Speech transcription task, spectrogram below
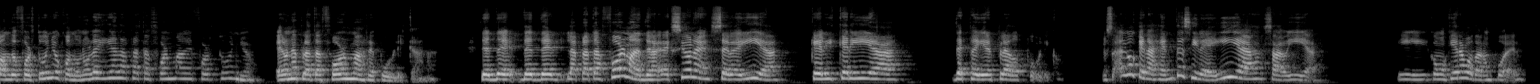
Cuando Fortuño, cuando uno leía la plataforma de Fortuño, era una plataforma republicana. Desde, desde la plataforma, desde las elecciones, se veía que él quería despedir empleados públicos. Es algo que la gente si leía, sabía. Y como quiera votaron por él.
